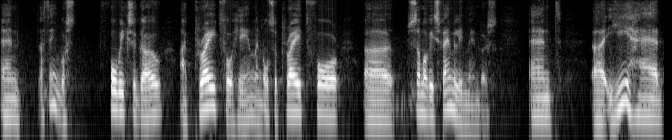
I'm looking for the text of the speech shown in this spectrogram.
And I think it was four weeks ago, I prayed for him and also prayed for uh, some of his family members. And uh, he had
